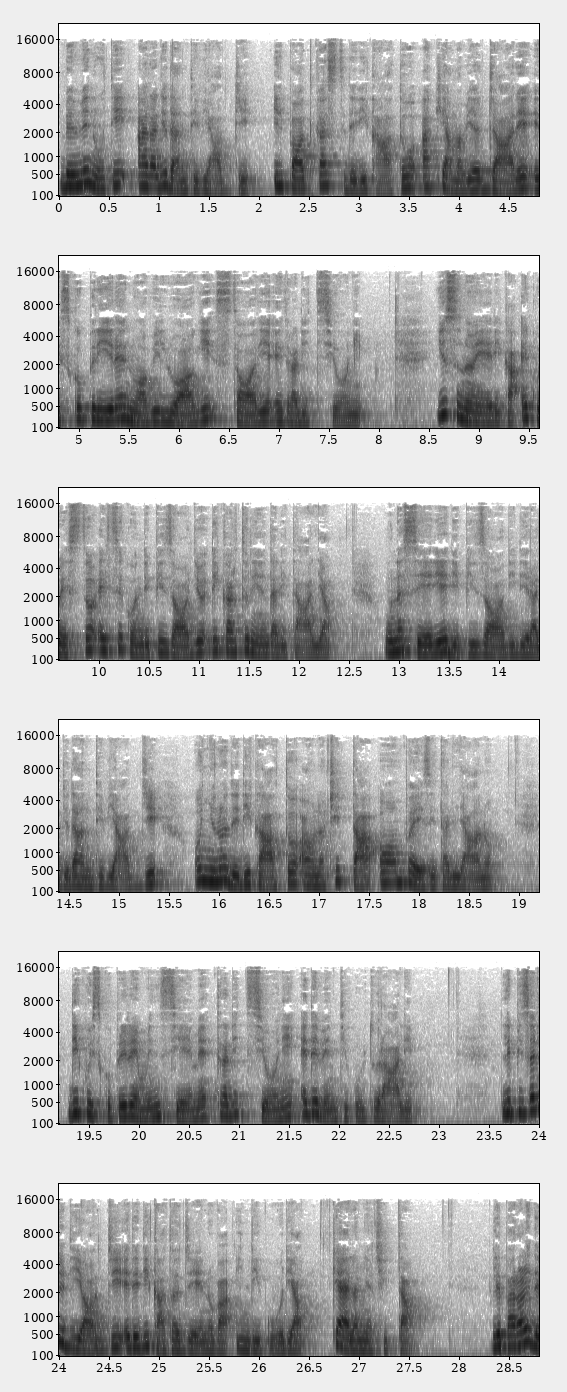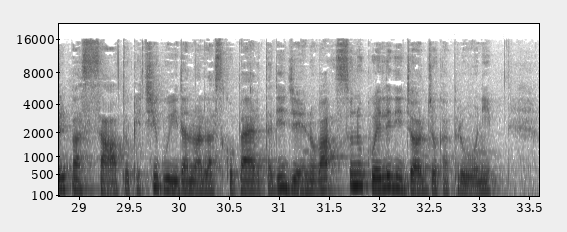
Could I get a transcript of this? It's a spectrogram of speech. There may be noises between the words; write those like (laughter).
Benvenuti a Radio Dante Viaggi, il podcast dedicato a chi ama viaggiare e scoprire nuovi luoghi, storie e tradizioni. Io sono Erika e questo è il secondo episodio di Cartoline dall'Italia, una serie di episodi di Radio Dante Viaggi, ognuno dedicato a una città o a un paese italiano, di cui scopriremo insieme tradizioni ed eventi culturali. L'episodio di oggi è dedicato a Genova, in Liguria, che è la mia città. Le parole del passato che ci guidano alla scoperta di Genova sono quelle di Giorgio Caproni,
